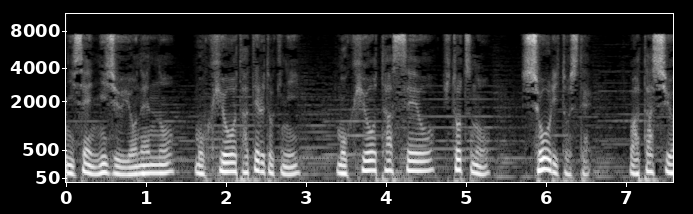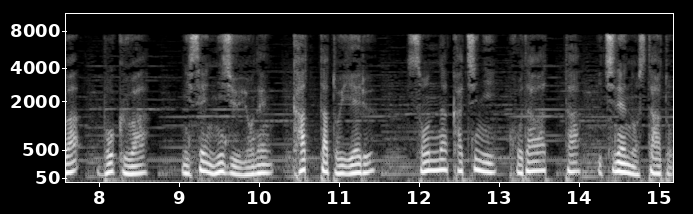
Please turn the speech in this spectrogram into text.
2024年の目標を立てるときに、目標達成を一つの勝利として、私は、僕は、2024年勝ったと言える、そんな勝ちにこだわった一年のスタート、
